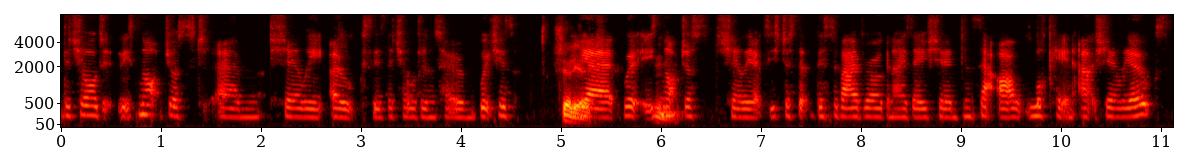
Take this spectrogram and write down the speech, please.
the children, it's not just um, Shirley Oaks is the children's home, which is Shirley. Oaks. yeah, but it's Mm. not just Shirley Oaks. It's just that the Survivor organisation can set out looking at Shirley Oaks,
